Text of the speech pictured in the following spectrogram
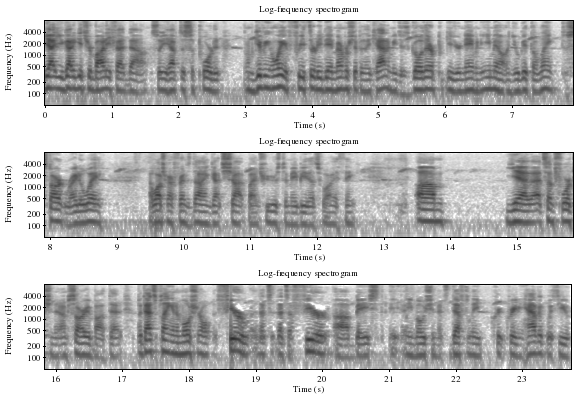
Yeah, you got to get your body fat down, so you have to support it. I'm giving away a free 30-day membership in the academy. Just go there, give your name and email, and you'll get the link to start right away. I watched my friends die and got shot by intruders, to maybe that's why I think. Um, yeah, that's unfortunate. I'm sorry about that. But that's playing an emotional fear. That's that's a fear-based uh, emotion that's definitely creating havoc with you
